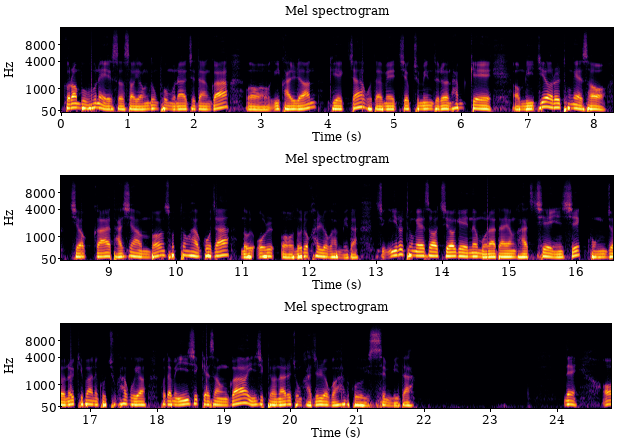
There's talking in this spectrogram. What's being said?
그런 부분에 있어서 영등포 문화재단과 어, 이 관련 기획자 그다음에 지역 주민들은 함께 어, 미디어를 통해서 지역과 다시 한번 소통하고자 노, 올, 어, 노력하려고 합니다. 지- 이를 통해서 지역에 있는 문화 다양 가치의 인식, 공존을 기반에 구축하고 요. 그 다음에 인식 개선과 인식 변화를 좀 가지려고 하고 있습니다. 네, 어,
